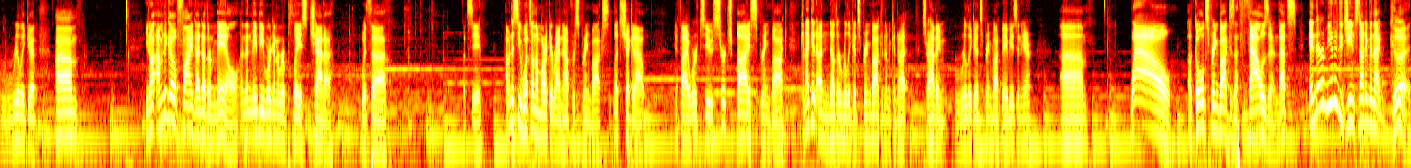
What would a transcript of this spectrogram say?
really good. Um, you know what? I'm going to go find another male, and then maybe we're going to replace Chatta with, uh, let's see. I'm going to see what's on the market right now for Springboks. Let's check it out. If I were to search by Springbok, can I get another really good Springbok, and then we can start having really good Springbok babies in here? Um, wow! A gold Springbok is a thousand. That's and their immunity gene's not even that good.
